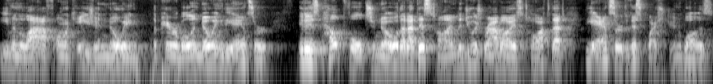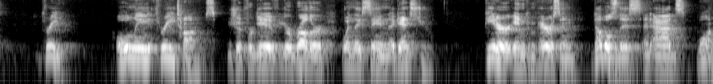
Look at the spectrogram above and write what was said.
even laugh on occasion, knowing the parable and knowing the answer, it is helpful to know that at this time the Jewish rabbis taught that the answer to this question was Three. Only three times you should forgive your brother when they sin against you. Peter, in comparison, doubles this and adds one.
